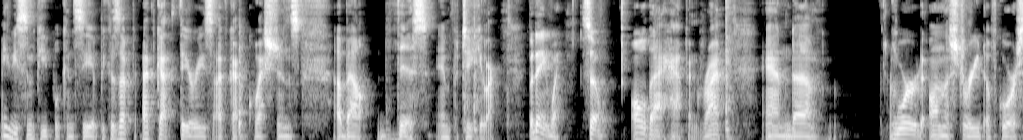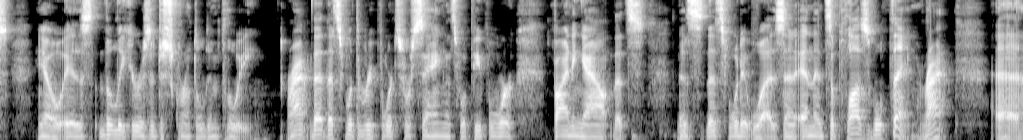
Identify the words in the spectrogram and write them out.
maybe some people can see it because I've, I've got theories i've got questions about this in particular. But anyway so all that happened right? And um, word on the street of course you know, is the leaker is a disgruntled employee, right? That that's what the reports were saying. That's what people were finding out. That's that's that's what it was, and and it's a plausible thing, right? Uh,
